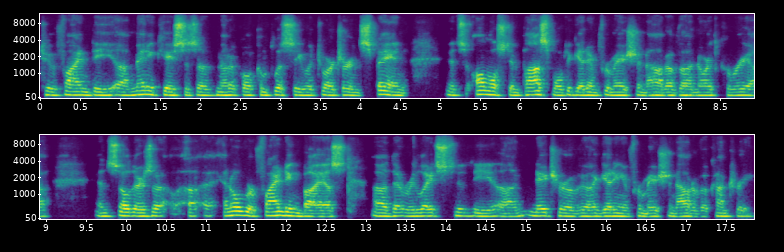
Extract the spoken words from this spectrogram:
to find the uh, many cases of medical complicity with torture in Spain. It's almost impossible to get information out of uh, North Korea. And so there's a, a an over-finding bias uh, that relates to the uh, nature of uh, getting information out of a country.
